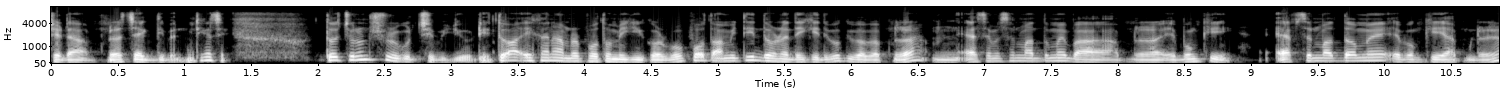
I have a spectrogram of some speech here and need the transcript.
সেটা আপনারা চেক দিবেন, ঠিক আছে? তো চলুন শুরু করছি ভিডিওটি। তো এখানে আমরা প্রথমে কি করব? প্রথম আমি তিন ধরনের দেখিয়ে দিব কীভাবে আপনারা এস এম এস এর মাধ্যমে বা আপনারা এবং কি অ্যাপসের মাধ্যমে এবং কি আপনারা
